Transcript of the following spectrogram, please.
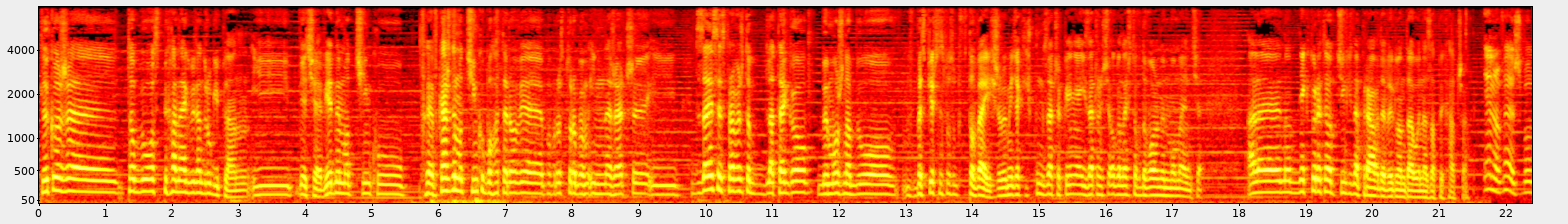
Tylko, że to było spychane jakby na drugi plan. I wiecie, w jednym odcinku, w, każdym odcinku bohaterowie po prostu robią inne rzeczy i zdaję sobie sprawę, że to dlatego by można było w bezpieczny sposób w to wejść, żeby mieć jakiś punkt zaczepienia i zacząć oglądać to w dowolnym momencie ale no niektóre te odcinki naprawdę wyglądały na zapychacza. Nie no, wiesz, bo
